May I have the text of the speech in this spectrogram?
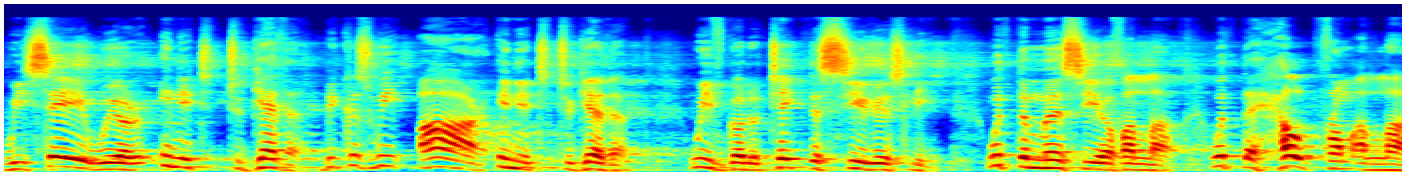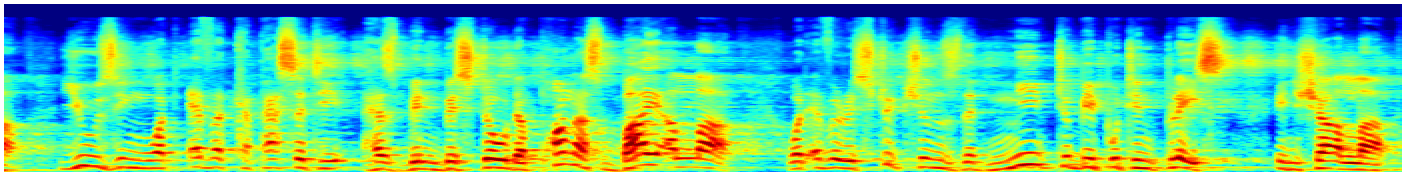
we say we are in it together because we are in it together. We've got to take this seriously with the mercy of Allah, with the help from Allah, using whatever capacity has been bestowed upon us by Allah, whatever restrictions that need to be put in place, inshallah,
